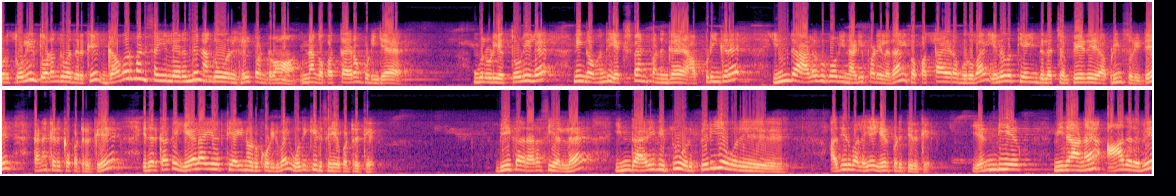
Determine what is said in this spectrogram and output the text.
ஒரு தொழில் தொடங்குவதற்கு கவர்மெண்ட் சைட்ல இருந்து நாங்கள் ஒரு ஹெல்ப் பண்ணுறோம் இந்தாங்க பத்தாயிரம் பிடிங்க. உங்களுடைய தொழிலை நீங்கள் வந்து எக்ஸ்பேண்ட் பண்ணுங்க அப்படிங்கிற இந்த அளவுகோலின் அடிப்படையில் தான் இப்போ பத்தாயிரம் ரூபாய் எழுபத்தி ஐந்து லட்சம் பேர் அப்படின்னு சொல்லிட்டு கணக்கெடுக்கப்பட்டிருக்கு. இதற்காக ஏழாயிரத்தி ஐநூறு கோடி ரூபாய் ஒதுக்கீடு செய்யப்பட்டிருக்கு. பீகார் அரசியலில் இந்த அறிவிப்பு ஒரு பெரிய ஒரு அதிர்வலையை ஏற்படுத்தியிருக்கு. என்டிஏ மீதான ஆதரவு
